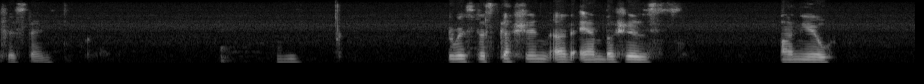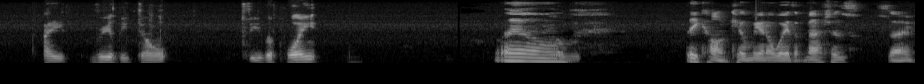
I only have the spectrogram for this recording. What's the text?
Interesting. There was discussion of ambushes on you. I really don't see the point. Well, Um, they can't kill me in a way that matters, so.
